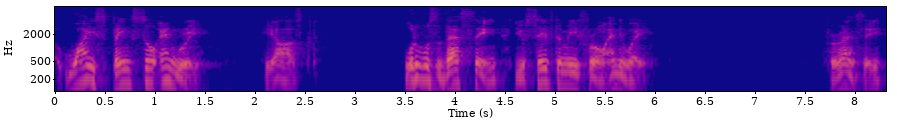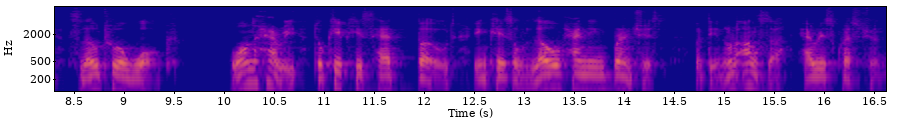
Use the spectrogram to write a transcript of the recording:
Why is Bane so angry? he asked. What was that thing you saved me from anyway? Firenze slowed to a walk, warned Harry to keep his head bowed in case of low-hanging branches, but did not answer Harry's question.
